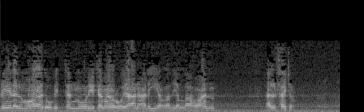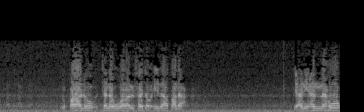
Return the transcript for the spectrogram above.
قيل المراد بالتنور كما روي عن علي رضي الله عنه الفجر. يقال تنور الفجر إذا طلع. يعني أنه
